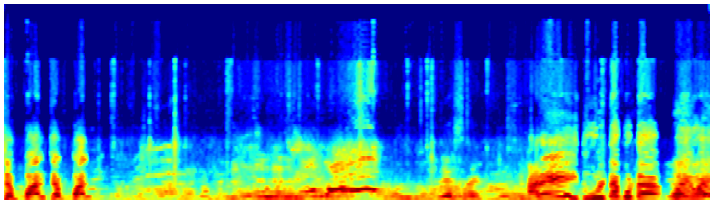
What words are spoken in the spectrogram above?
चप्पल चप्पल। अरे तू उलटा कुटा ओए ओए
